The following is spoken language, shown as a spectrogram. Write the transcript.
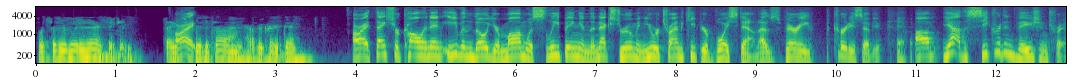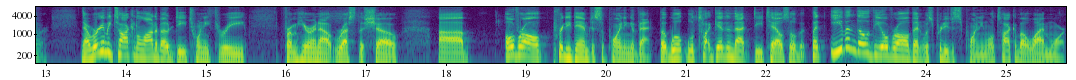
What's everybody there thinking? Thanks All right. for the time. Have a great day. All right, thanks for calling in, even though your mom was sleeping in the next room and you were trying to keep your voice down. That was very courteous of you. Um, yeah, the Secret Invasion trailer. Now, we're going to be talking a lot about D23 from here on out, rest of the show. Uh, overall, pretty damn disappointing event, but we'll, we'll talk, get into that details a little bit. But even though the overall event was pretty disappointing, we'll talk about why more.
